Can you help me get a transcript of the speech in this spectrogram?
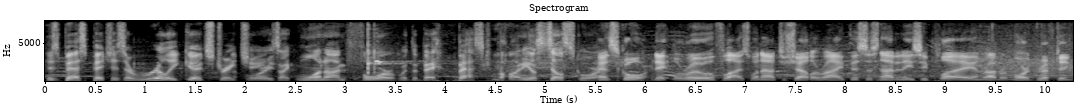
His best pitch is a really good straight change. He's like one on four with the ba basketball, and he'll still score. And score. Nate LaRue flies one out to shallow right. This is not an easy play, and Robert Moore drifting,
